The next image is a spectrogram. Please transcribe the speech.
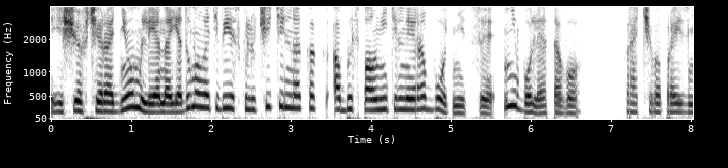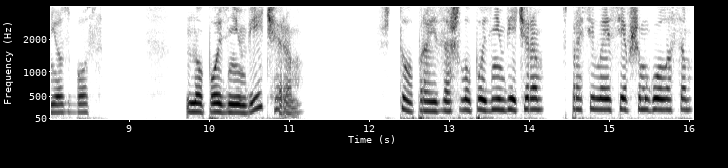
«Еще вчера днем, Лена, я думала о тебе исключительно как об исполнительной работнице, не более того», — вкратчиво произнес босс. «Но поздним вечером...» «Что произошло поздним вечером?» — спросила я севшим голосом.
